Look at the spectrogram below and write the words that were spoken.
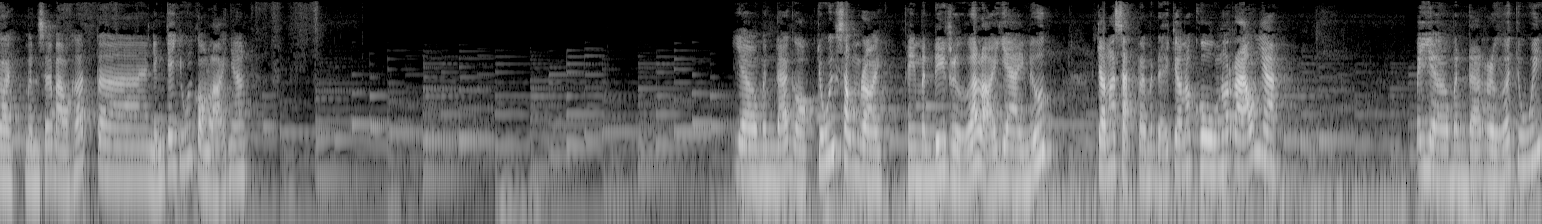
Rồi mình sẽ bào hết uh, những trái chuối còn lại nha. Giờ mình đã gọt chuối xong rồi thì mình đi rửa lại vài nước cho nó sạch rồi mình để cho nó khô nó ráo nha. Bây giờ mình đã rửa chuối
